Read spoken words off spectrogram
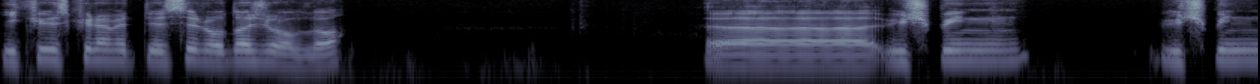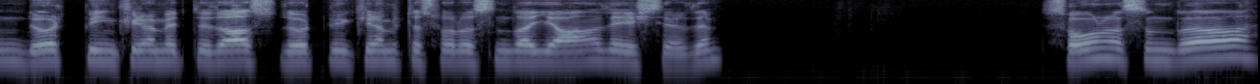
200 kilometresi rodaj oldu. Ee, 3000 3000 4000 kilometre daha 4000 kilometre sonrasında yağını değiştirdim. Sonrasında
